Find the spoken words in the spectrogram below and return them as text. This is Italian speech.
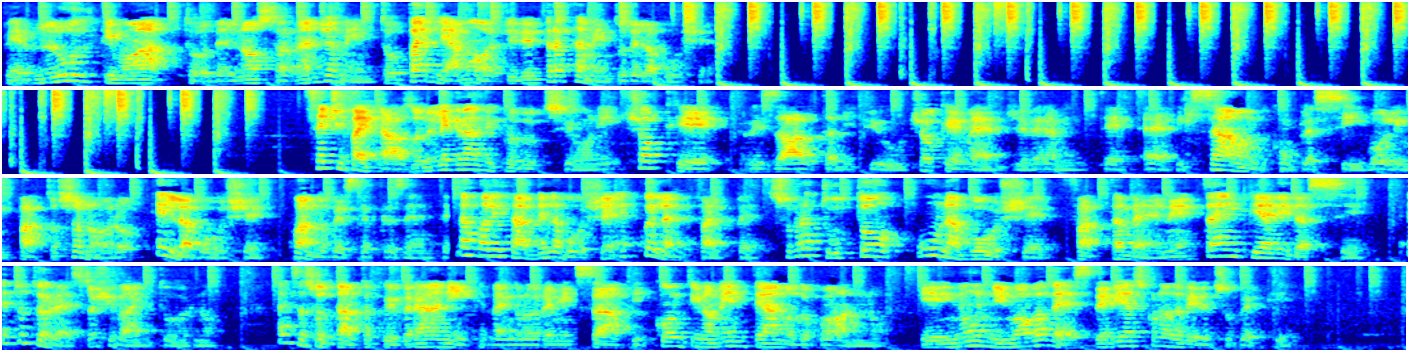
Per l'ultimo atto del nostro arrangiamento parliamo oggi del trattamento della voce. Se ci fai caso, nelle grandi produzioni ciò che risalta di più, ciò che emerge veramente è il sound complessivo, l'impatto sonoro e la voce, quando questa è presente. La qualità della voce è quella che fa il pezzo. Soprattutto una voce fatta bene sta in piedi da sé e tutto il resto ci va intorno. Pensa soltanto a quei brani che vengono remixati continuamente anno dopo anno e in ogni nuova veste riescono ad avere il suo perché.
